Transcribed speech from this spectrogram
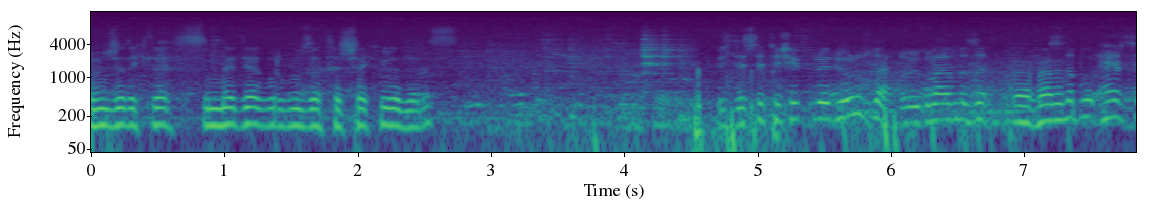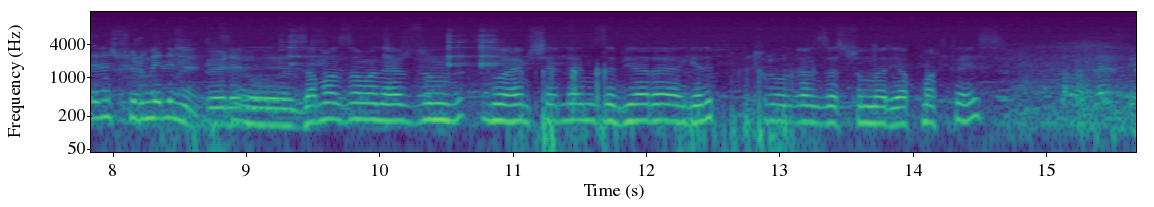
Öncelikle sizin medya grubunuza teşekkür ederiz. Biz de size teşekkür ediyoruz da duygularınızı aslında bu her sene sürmeli mi böyle Ee, zaman zaman Erzurumlu hemşerilerimizle bir araya gelip bu tür organizasyonlar yapmaktayız. Ee,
